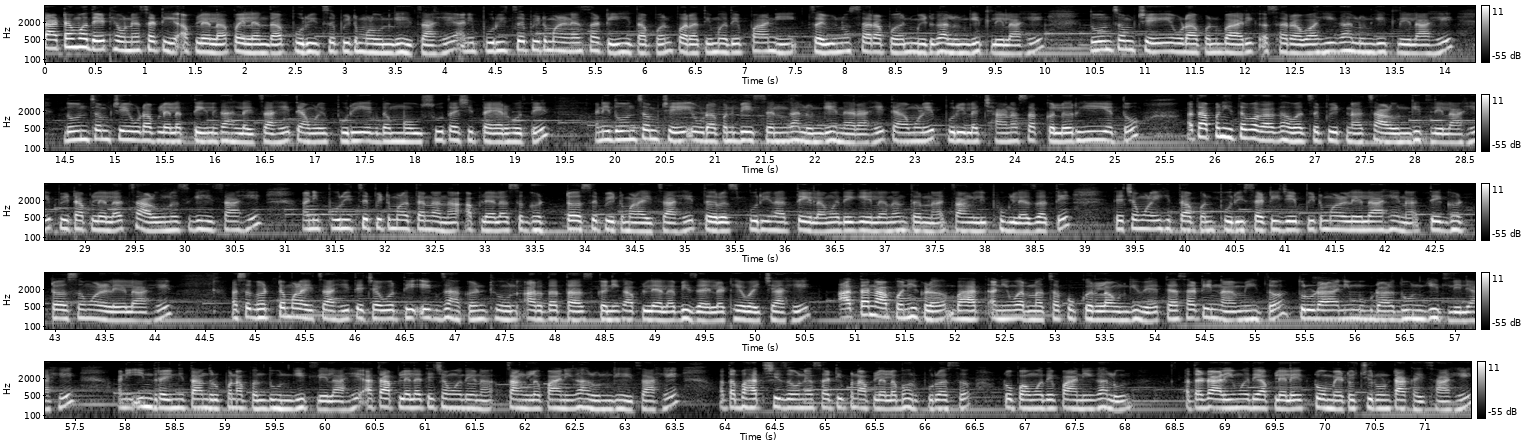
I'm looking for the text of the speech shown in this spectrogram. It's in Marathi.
ताटामध्ये ठेवण्यासाठी आपल्याला पहिल्यांदा पुरीचं पीठ मळून घ्यायचं आहे आणि पुरीचं पीठ मळण्यासाठी इथं आपण परातीमध्ये पाणी चवीनुसार आपण मीठ घालून घेतलेलं आहे. दोन चमचे एवढा आपण बारीक असा रवाही घालून घेतलेला आहे. दोन चमचे एवढं आपल्याला तेल घालायचं आहे त्यामुळे पुरी एकदम मौसूत अशी तयार होते. आणि दोन चमचे एवढं आपण बेसन घालून घेणार आहे. त्यामुळे पुरीला छान असा कलरही येतो. आता आपण इथं बघा गव्हाचं पीठ ना चाळून घेतलेलं आहे. पीठ आपल्याला चाळूनच घ्यायचं आहे. आणि पुरीचं पीठ मळताना ना आपल्याला असं घट्ट असं पीठ मळायचं आहे. तरच पुरी ना तेलामध्ये गेल्यानंतर ना चांगली फुगल्या जाते. त्याच्यामुळे इथं आपण पुरीसाठी जे पीठ मळलेलं आहे ना ते घट्ट असं मळलेलं आहे. असं घट्ट मळायचं आहे. त्याच्यावरती एक झाकण ठेवून अर्धा तास कणिक आपल्याला भिजायला ठेवायचे आहे. आता ना आपण इकडं भात आणि वरणाचा कुकर लावून घेऊया. त्यासाठी ना मी इथं तुरडाळ आणि मूगडाळ धुवून घेतलेली आहे. आणि इंद्रायणी तांदूळ पण आपण धुवून घेतलेला आहे. आता आपल्याला त्याच्यामध्ये ना चांगलं पाणी घालून घ्यायचं आहे. आता भात शिजवण्यासाठी पण आपल्याला भरपूर असं टोपामध्ये पाणी घालून आता डाळीमध्ये आपल्याला एक टोमॅटो चिरून टाकायचा आहे.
